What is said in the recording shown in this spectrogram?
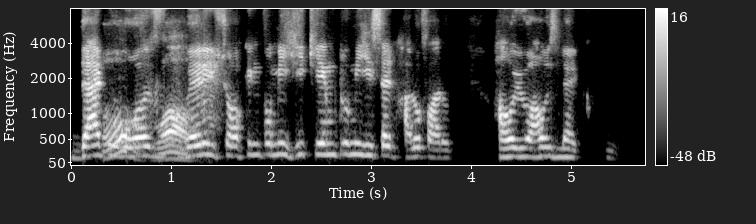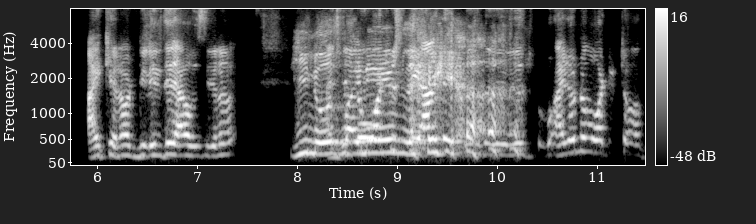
That oh, was wow. very shocking for me. He came to me, he said, "Hello, Farukh, how are you?" I was like, I cannot believe this. I was, you know, he knows my name. I don't know what to talk.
